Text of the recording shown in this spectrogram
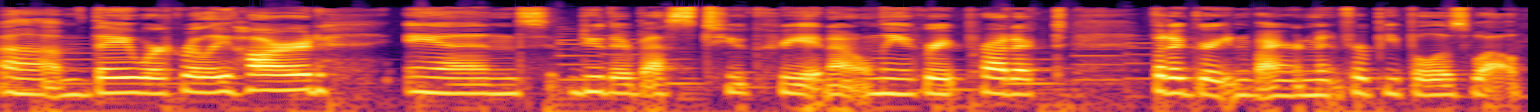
Um, they work really hard and do their best to create not only a great product, but a great environment for people as well.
